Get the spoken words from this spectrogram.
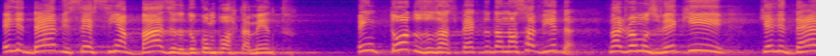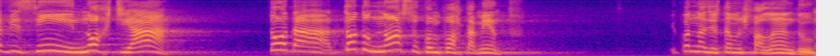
ele deve ser sim a base do comportamento em todos os aspectos da nossa vida. Nós vamos ver que, que ele deve sim nortear toda, todo o nosso comportamento. E quando nós estamos falando,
